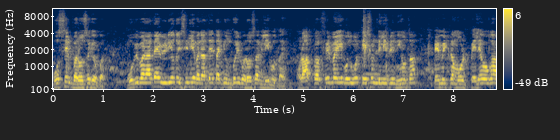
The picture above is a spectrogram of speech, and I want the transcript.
वो सिर्फ़ भरोसे के ऊपर। वो भी बनाते हैं वीडियो तो इसीलिए बनाते हैं ताकि उनको भी भरोसा बिलीव होता है। और आपका फिर मैं ये बोलूँगा कैश ऑन डिलीवरी नहीं होता। पेमेंट का मोड पहले होगा,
